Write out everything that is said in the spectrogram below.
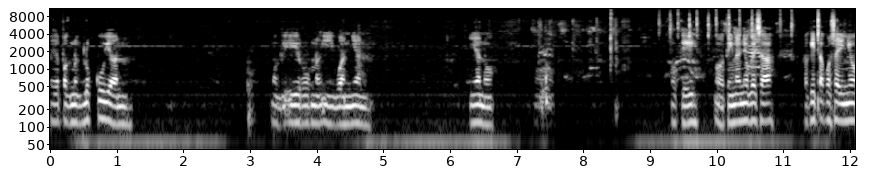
Kaya pag nagluko yan mag error ng iwan yan. Yan o okay. O tingnan nyo guys ha. Pakita ko sa inyo.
